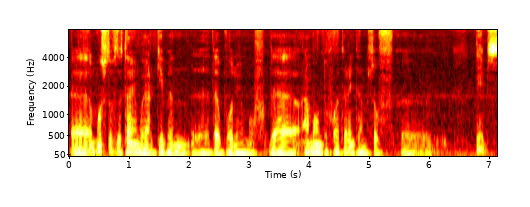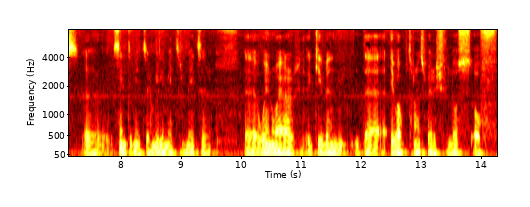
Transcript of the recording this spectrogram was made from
Uh, most of the time we are given uh, the volume of the amount of water in terms of uh, depths, centimeter, millimeter, meter. When we are given the evapotranspiration loss of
